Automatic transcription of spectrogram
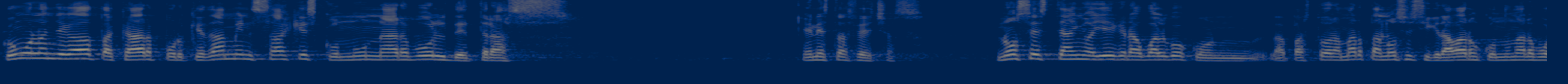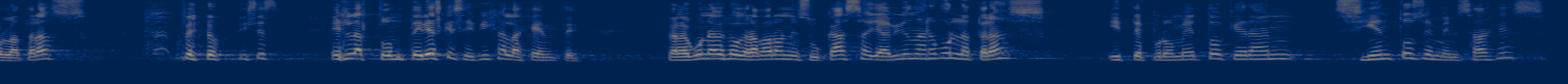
¿Cómo lo han llegado a atacar? Porque da mensajes con un árbol detrás en estas fechas. No sé, este año ayer grabó algo con la pastora Marta, no sé si grabaron con un árbol atrás, pero dices, es la tontería que se fija la gente. Pero alguna vez lo grabaron en su casa y había un árbol atrás y te prometo que eran cientos de mensajes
